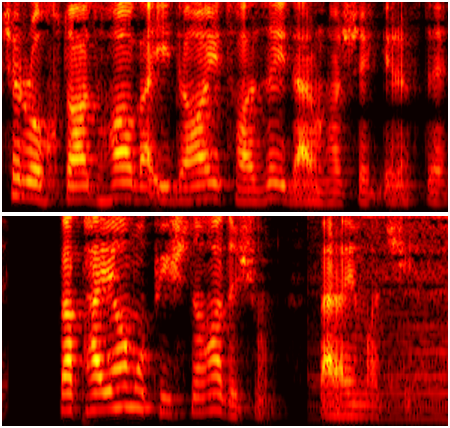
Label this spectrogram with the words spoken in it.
چه رخدادها و ایده های تازه‌ای در اونها شکل گرفته و پیام و پیشنهادشون برای ما چیه؟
